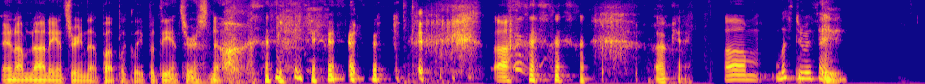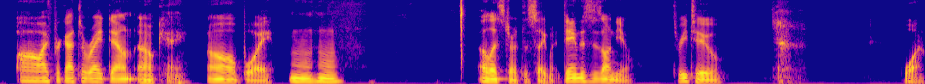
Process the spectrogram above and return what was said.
and i'm not answering that publicly but the answer is no. Uh, okay. Um let's do a thing. Oh i forgot to write down okay. Oh boy. Mm-hmm Oh, let's start the segment. Dame, this is on you. Three, two, one.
